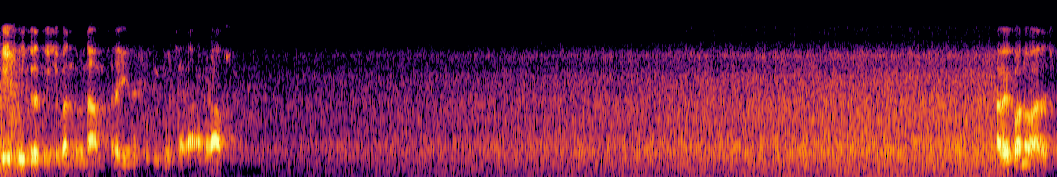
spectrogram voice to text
જી કુદરત દ્વિજ બંધુ નામ થઈને સુધી ગોચર આગળ આવશે. હવે કોનો વારો છે?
